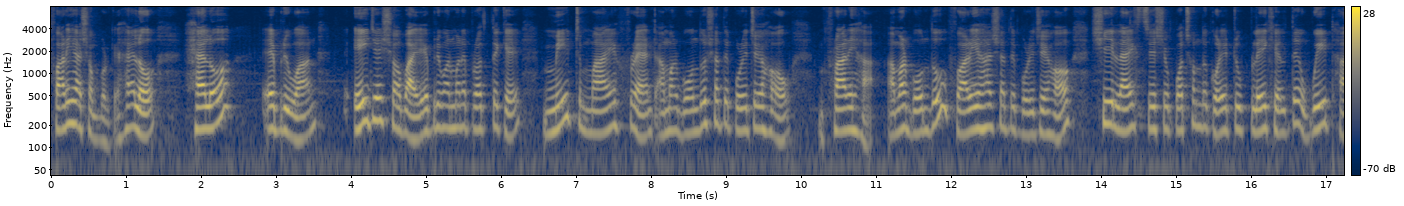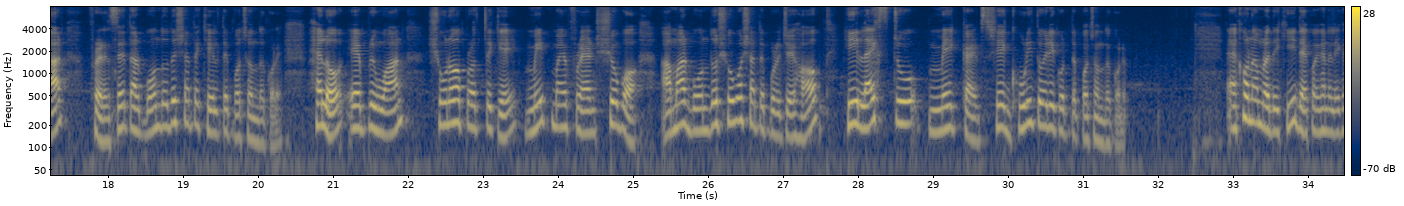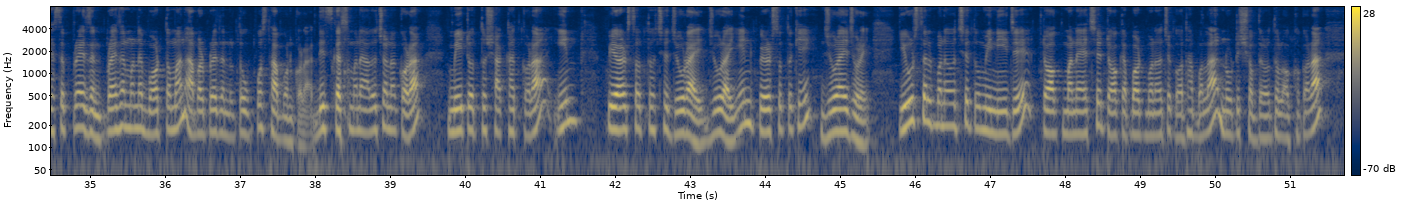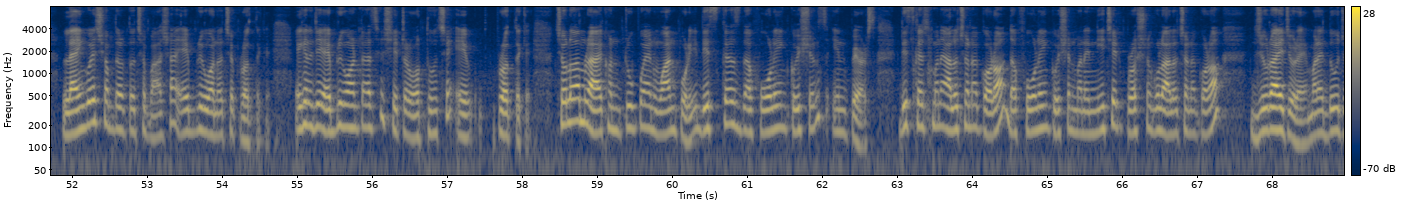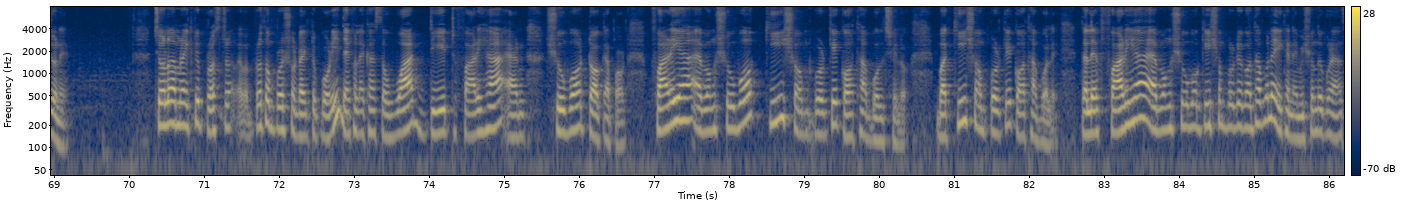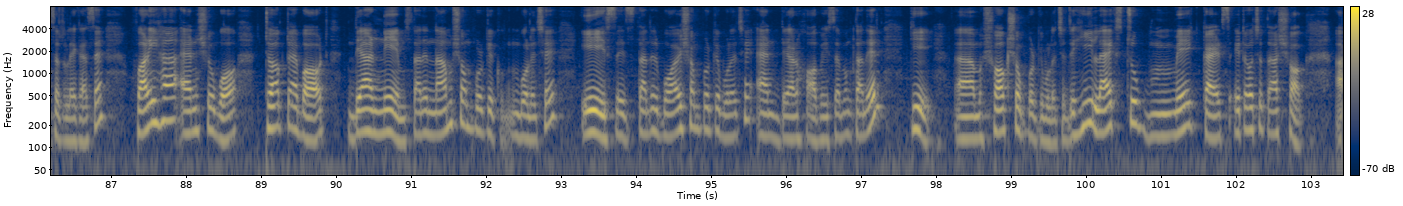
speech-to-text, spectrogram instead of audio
ফারিহা সম্পর্কে। হ্যালো হ্যালো এভরিওয়ান এই যে সবাই এভরিওয়ান মানে প্রত্যেকে মিট মাই ফ্রেন্ড আমার বন্ধুর সাথে পরিচয় হও, ফারিহা। আমার বন্ধু ফারিহার সাথে পরিচয় হও। শি লাইকস যে সে পছন্দ করে টু প্লে খেলতে উইথ হার ফ্রেন্ডসে তার বন্ধুদের সাথে খেলতে পছন্দ করে। হ্যালো এভরিওয়ান শুনো প্রত্যেকে মিট মাই ফ্রেন্ড শুভ। আমার বন্ধু শুভর সাথে পরিচয় হও। He likes to make kites সে ঘুড়ি তৈরি করতে পছন্দ করে। এখন আমরা দেখি, দেখো এখানে লেখা আছে প্রেজেন্ট প্রেজেন্ট মানে বর্তমান, আবার প্রেজেন্ট অর্থ উপস্থাপন করা। ডিসকাস মানে আলোচনা করা মিট অর্থ সাক্ষাৎ করা ইন পেয়ার্স অর্থ হচ্ছে জোড়াই জোড়াই ইন পেয়ার্স অর্থ কি? জোড়াই জোড়াই। ইউর সেলফ মানে হচ্ছে তুমি নিজে টক মানে হচ্ছে টক অ্যাবাউট মানে হচ্ছে কথা বলা নোটিশ শব্দের অর্থ লক্ষ্য করা ল্যাঙ্গুয়েজ শব্দের অর্থ হচ্ছে ভাষা এভরি ওয়ান হচ্ছে প্রত্যেকে। এখানে যে এভরি ওয়ানটা আছে, সেটার অর্থ হচ্ছে প্রত্যেকে। চলো আমরা এখন টু পয়েন্ট ওয়ান পড়ি। Discuss the following questions in pairs discuss মানে আলোচনা করো। দ্য ফলোয়িং কোয়েশন মানে নিচের প্রশ্নগুলো আলোচনা করো। জোড়ায় জোড়ায় মানে দুজনে। চলো আমরা একটু প্রশ্ন, প্রথম প্রশ্নটা একটু পড়ি। দেখো লেখা আছে what did Fariha and Shubho talk about Fariha এবং শুভ কি সম্পর্কে কথা বলছিল বা কি সম্পর্কে কথা বলে? তাহলে ফারিহা এবং শুভ কি সম্পর্কে কথা বলে? এখানে আমি সুন্দর করে অ্যান্সারটা লেখা আছে, Fariha and Shubho talked about their names তাদের নাম সম্পর্কে বলেছে এস তাদের বয়স সম্পর্কে বলেছে অ্যান্ড দেয়ার হবিস এবং তাদের কি? শখ সম্পর্কে বলেছে যে he likes to make kites, এটা হচ্ছে তার শখ।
